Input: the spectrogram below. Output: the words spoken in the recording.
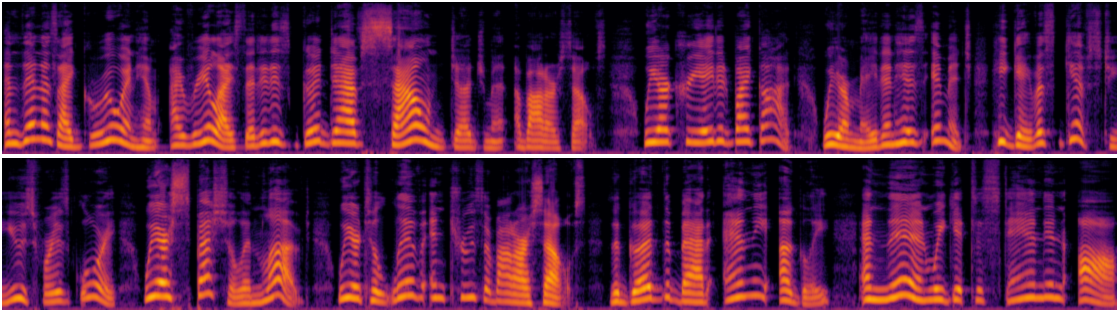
and then as I grew in Him, I realized that it is good to have sound judgment about ourselves. We are created by God, we are made in His image. He gave us gifts to use for His glory. We are special and loved. We are to live in truth about ourselves the good, the bad, and the ugly, and then we get to stand in awe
